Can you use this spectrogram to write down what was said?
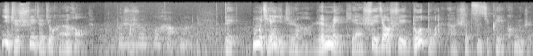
一直睡着就很好呢？不是说不好吗？对，目前已知啊，人每天睡觉睡多短呢，是自己可以控制的。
